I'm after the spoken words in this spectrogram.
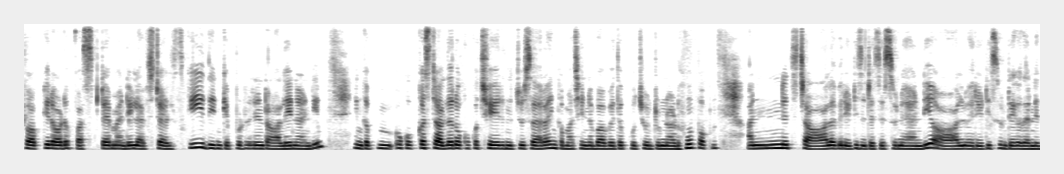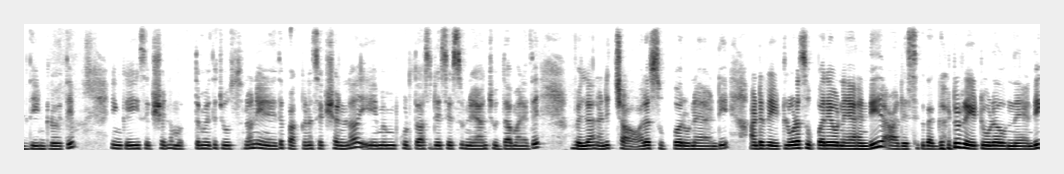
షాప్కి రావడం ఫస్ట్ టైం అండి లైఫ్ స్టైల్స్కి. దీనికి ఎప్పుడు నేను రాలేనండి. ఇంకా ఒక్కొక్క స్టాల్ దగ్గర ఒక్కొక్క చైర్ ఉంది చూసారా? ఇంకా మా చిన్న బాబు అయితే కూర్చుంటున్నాడు. పాపం. అన్ని చాలా వెరైటీస్ డ్రెస్సెస్ ఉన్నాయండి. ఆల్ వెరైటీస్ ఉంటాయి కదండి దీంట్లో అయితే. ఇంకా ఈ సెక్షన్లో మొత్తం అయితే చూస్తున్నాను నేనైతే పక్కన సెక్షన్లో ఏమేమి కుర్తాస్ డ్రెస్సెస్ ఉన్నాయని చూద్దామని అయితే వెళ్ళానండి. చాలా సూపర్ ఉన్నాయండి. అంటే రేట్లు కూడా సూపరే ఉన్నాయండి. ఆ డ్రెస్కి తగ్గట్టు రేటు కూడా ఉన్నాయండి.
